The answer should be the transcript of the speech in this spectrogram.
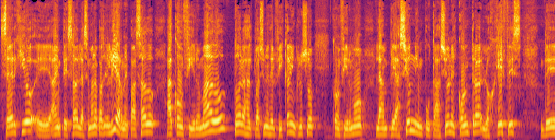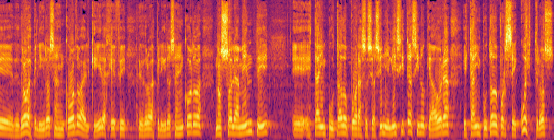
Sergio, eh, ha empezado la semana pasada, el viernes pasado, ha confirmado todas las actuaciones del fiscal, incluso confirmó la ampliación de imputaciones contra los jefes de, drogas peligrosas en Córdoba, el que era jefe de drogas peligrosas en Córdoba, no solamente eh, está imputado por asociación ilícita, sino que ahora está imputado por secuestros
